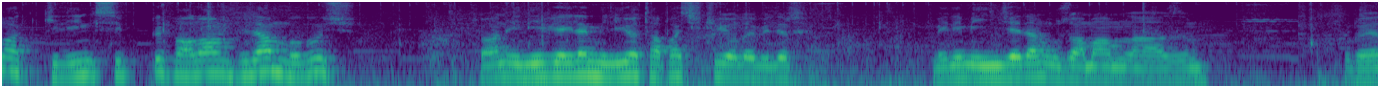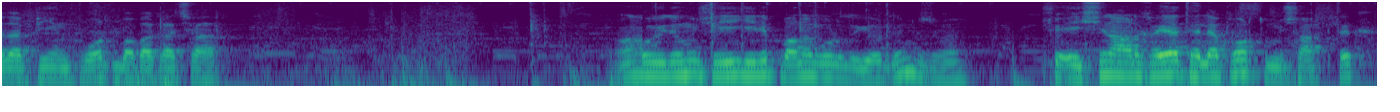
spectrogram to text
bak killing spree falan filan babuş. Şu an Enivia ile Milio tapa çıkıyor olabilir. Benim inceden uzamam lazım. Şuraya da pink ward baba kaçar. Aa, koyduğumun şeyi gelip bana vurdu gördünüz mü? Şu eşin arkaya teleportmuş aktık.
